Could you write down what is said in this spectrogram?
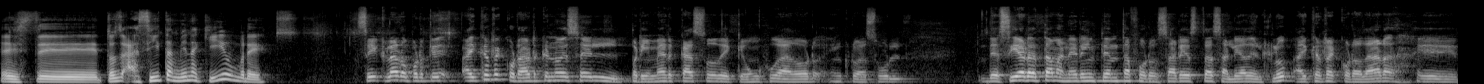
Este, entonces, así también aquí, hombre. Sí, claro, porque hay que recordar que no es el primer caso de que un jugador en Cruz Azul de cierta manera intenta forzar esta salida del club. Hay que recordar eh,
